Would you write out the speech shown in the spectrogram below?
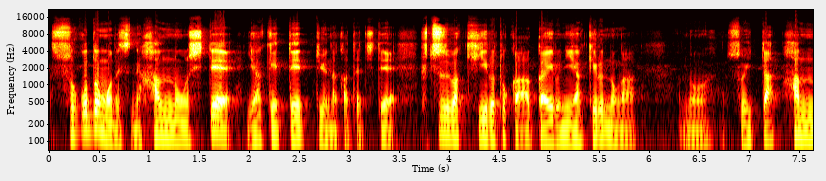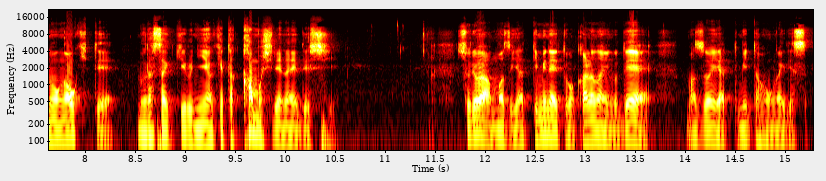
そこともですね反応して焼けてっていうような形で普通は黄色とか赤色に焼けるのがあのそういった反応が起きて紫色に焼けたかもしれないですし、それはまずやってみないとわからないので、まずはやってみた方がいいです。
